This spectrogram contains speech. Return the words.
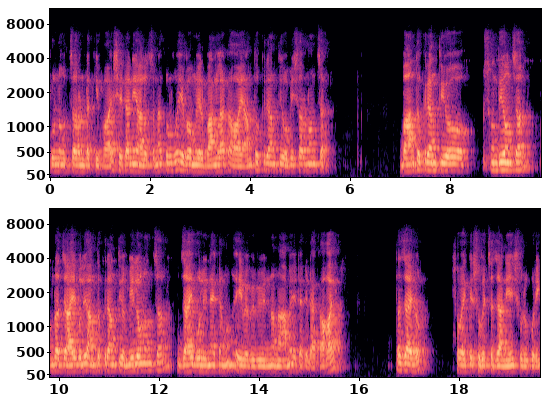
পূর্ণ উচ্চারণটা কি হয়, সেটা নিয়ে আলোচনা করব এবং এর বাংলাটা হয় আন্তঃক্রান্তীয় অভিসরণ অঞ্চল। বা আন্তঃক্রান্তীয় সন্ধি অঞ্চল, আমরা যাই বলি আন্তঃক্রান্তীয় মিলন অঞ্চল, যাই বলি না কেন, এইভাবে বিভিন্ন নামে এটাকে ডাকা হয়। তা যাই হোক সবাইকে শুভেচ্ছা জানিয়ে শুরু করি।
